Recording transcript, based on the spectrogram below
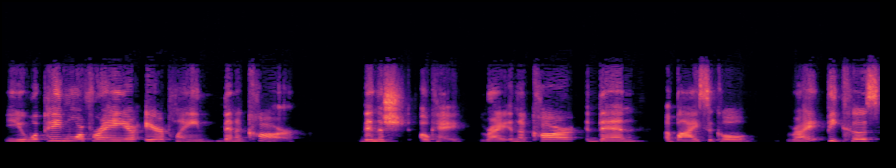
You will pay more for an air, airplane than a car. Then the sh- okay, right? In a car, then a bicycle, right? Because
